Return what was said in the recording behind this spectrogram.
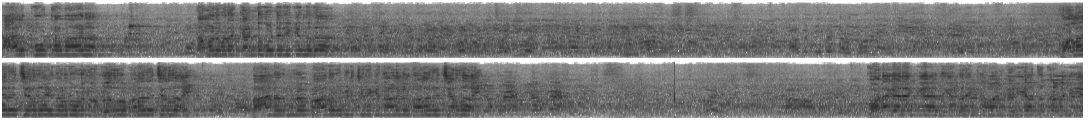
ആൾക്കൂട്ടമാണ് നമ്മളിവിടെ കണ്ടുകൊണ്ടിരിക്കുന്നത്. വളരെ ചെറുതായി നടന്നു തുടങ്ങുന്നു. വെറുതെ വളരെ ചെറുതായി. ബാനറിന് ബാനർ പിടിച്ചിരിക്കുന്ന ആളുകൾ വളരെ ചെറുതായി. വടകരക്ക് നിയന്ത്രിക്കുവാൻ കഴിയാത്തത്ര വലിയ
